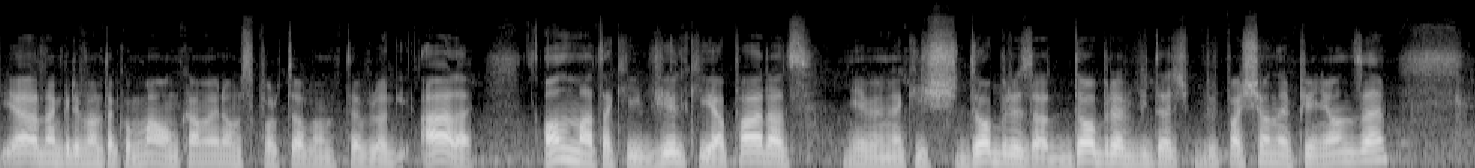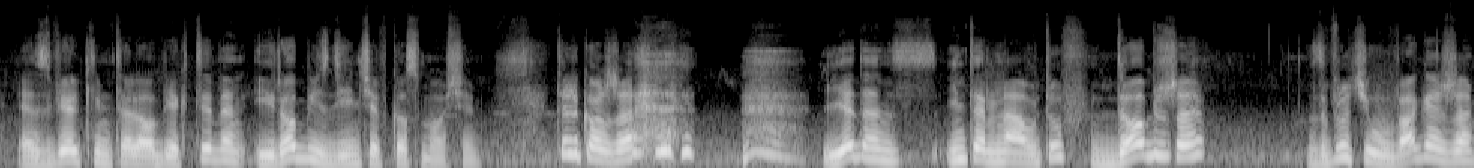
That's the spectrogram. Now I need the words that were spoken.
ja nagrywam taką małą kamerą sportową te vlogi, ale on ma taki wielki aparat, nie wiem, jakiś dobry, za dobre, widać wypasione pieniądze e, z wielkim teleobiektywem i robi zdjęcie w kosmosie. Tylko, że jeden z internautów dobrze zwrócił uwagę, że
